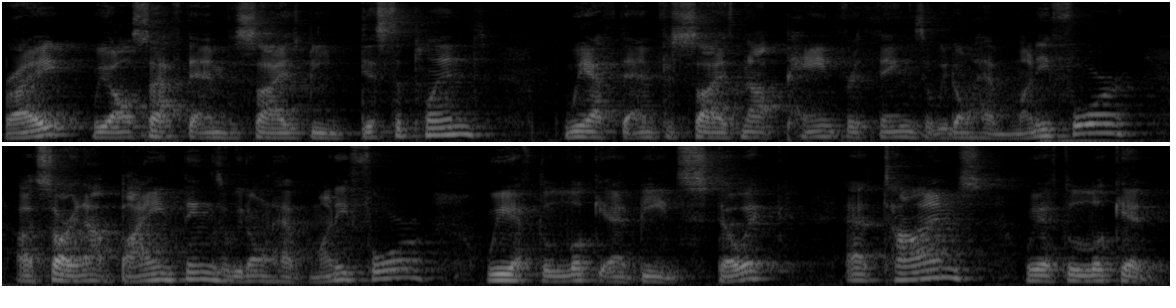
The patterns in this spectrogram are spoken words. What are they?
right? We also have to emphasize being disciplined. We have to emphasize not paying for things that we don't have money for. Uh, sorry, not buying things that we don't have money for. We have to look at being stoic at times. We have to look at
